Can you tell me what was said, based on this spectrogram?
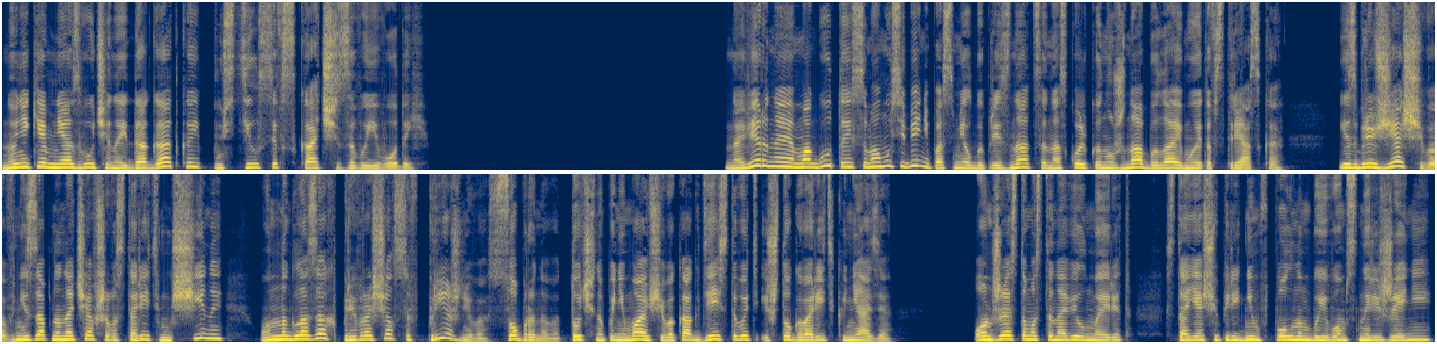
но никем не озвученной догадкой, пустился вскачь за воеводой. Наверное, Магута и самому себе не посмел бы признаться, насколько нужна была ему эта встряска. Из брюзжащего, внезапно начавшего стареть мужчины, он на глазах превращался в прежнего, собранного, точно понимающего, как действовать и что говорить князя. Он жестом остановил Мэрит, стоящую перед ним в полном боевом снаряжении,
